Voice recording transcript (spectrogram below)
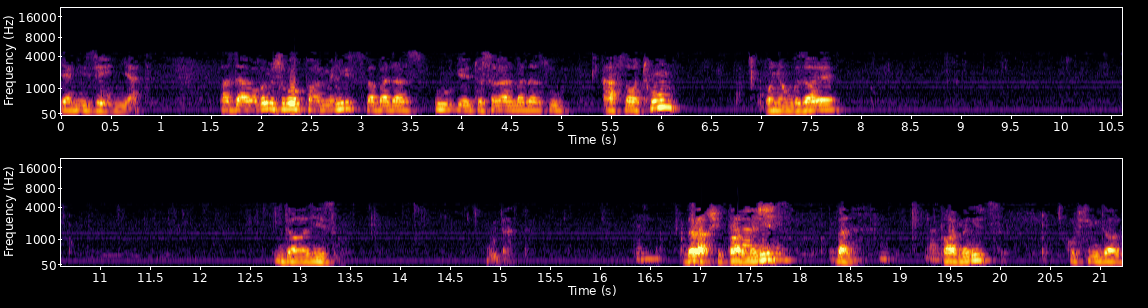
یعنی ذهنیت. پس در واقع میشه گفت پارمنیدس و بعد از او دو سه بعد از او افلاتون بنیانگذار ایدالیزم بودند. ببخشید پارمنیت بله. پارمنیت گفتیم دار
